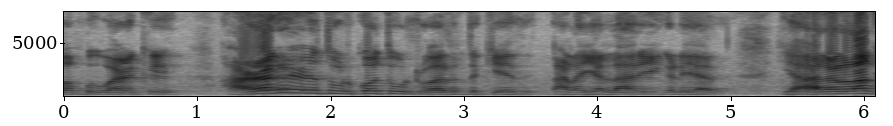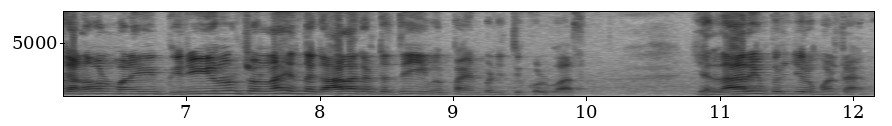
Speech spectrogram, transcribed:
வம்பு வழக்கு அழகாக இழுத்து கோத்து விட்டுருவார் இந்த கேது. ஆனால் எல்லாரையும் கிடையாது. யாரெல்லாம் கணவன் மனைவி பிரியணும்னு சொன்னால் இந்த காலகட்டத்தை இவர் பயன்படுத்தி கொள்வார். எல்லாரையும் பிரிஞ்சிட மாட்டாங்க.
